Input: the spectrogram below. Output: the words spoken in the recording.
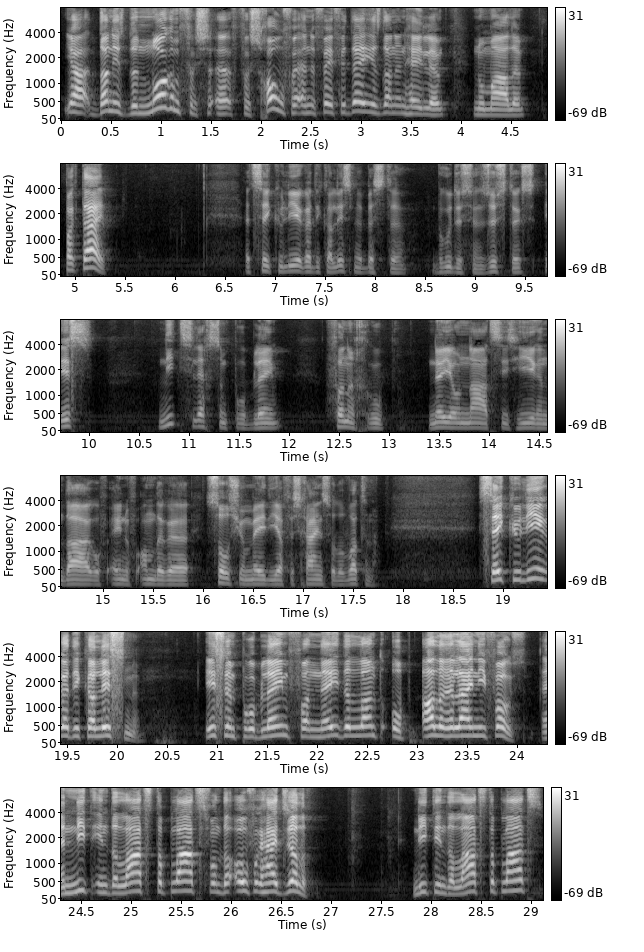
ja, dan is de norm eh, verschoven en de VVD is dan een hele normale partij. Het seculier radicalisme, beste broeders en zusters, is niet slechts een probleem van een groep neonazies hier en daar of een of andere social media verschijnsel of wat dan ook. Seculier radicalisme is een probleem van Nederland op allerlei niveaus. En niet in de laatste plaats van de overheid zelf. Niet in de laatste plaats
